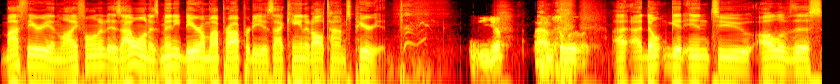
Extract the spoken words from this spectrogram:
My theory in life on it is I want as many deer on my property as I can at all times. Period. yep, Um, absolutely. I, I don't get into all of this.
